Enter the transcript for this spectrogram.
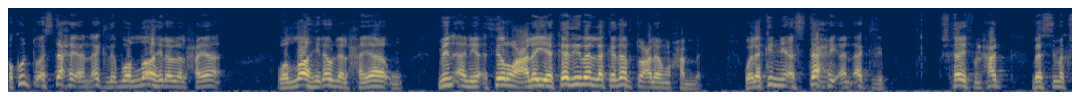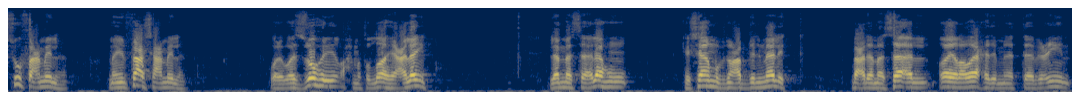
وكنت أستحي أن أكذب. والله لولا الحياء والله لولا الحياء من أن يأثروا علي كذبا لكذبت على محمد. ولكني أستحي أن أكذب. مش خايف من حد بس مكسوف أعملها. ما ينفعش أعملها. والزهري رحمة الله عليه لما سأله هشام بن عبد الملك بعدما سأل غير واحد من التابعين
